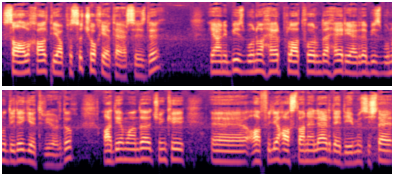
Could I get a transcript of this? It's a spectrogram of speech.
sağlık altyapısı çok yetersizdi. Yani biz bunu her platformda, her yerde biz bunu dile getiriyorduk. Adıyaman'da çünkü e, afili hastaneler dediğimiz işte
